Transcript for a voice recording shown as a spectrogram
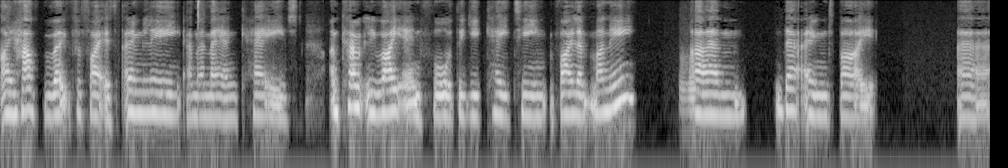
I have wrote for Fighters Only, MMA Uncaged. I'm currently writing for the UK team Violent Money. Mhm. Um, they're owned by uh,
